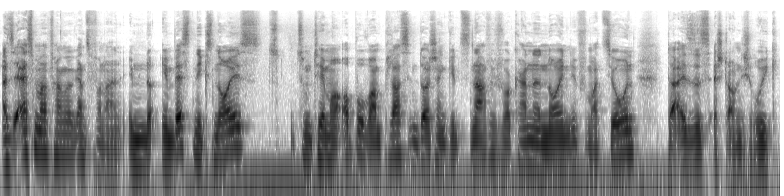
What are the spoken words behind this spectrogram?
Also erstmal fangen wir ganz von an. Im, Im Westen nichts Neues zum Thema Oppo OnePlus. In Deutschland gibt es nach wie vor keine neuen Informationen. Da ist es erstaunlich ruhig.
